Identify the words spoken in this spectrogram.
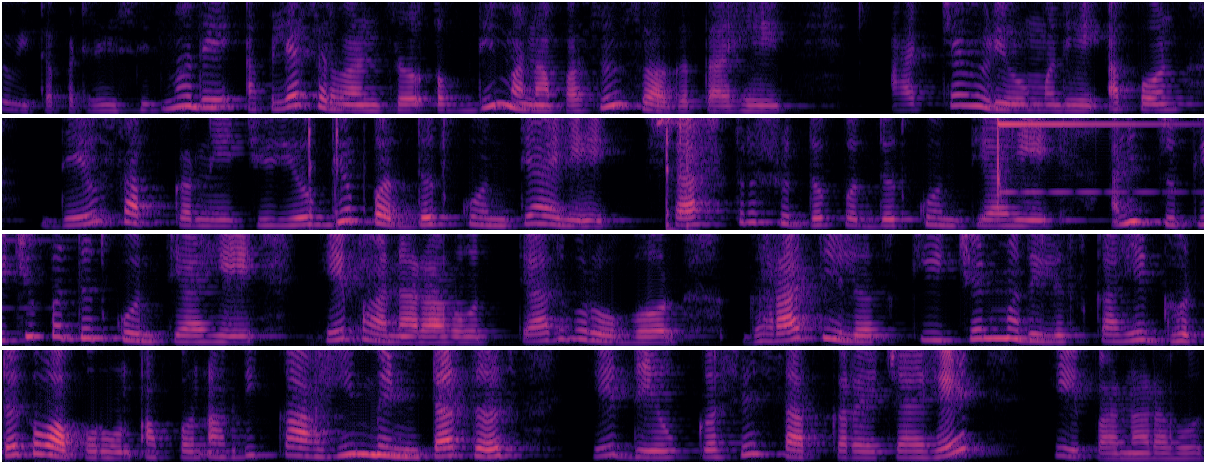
कविता पाटील रेसिपीजमध्ये आपल्या सर्वांचं अगदी मनापासून स्वागत आहे. आजच्या व्हिडिओमध्ये आपण देव साफ करण्याची योग्य पद्धत कोणती आहे? शास्त्रशुद्ध पद्धत कोणती आहे? आणि चुकीची पद्धत कोणती आहे? हे पाहणार आहोत. त्याचबरोबर घरातीलच किचनमधीलच काही घटक वापरून आपण अगदी काही मिनिटातच हे देव कसे साफ करायचे आहे हे पाहणार आहोत.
